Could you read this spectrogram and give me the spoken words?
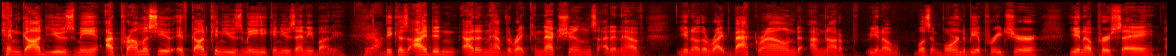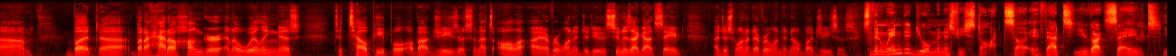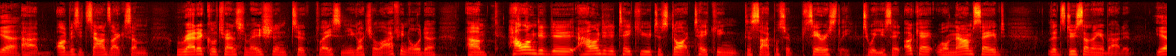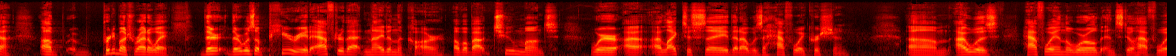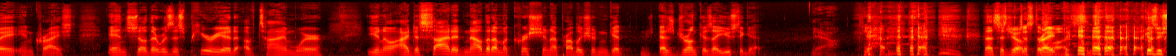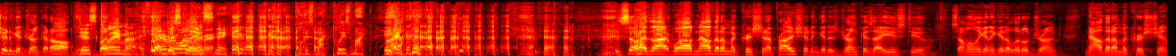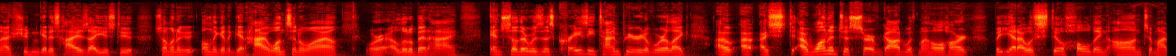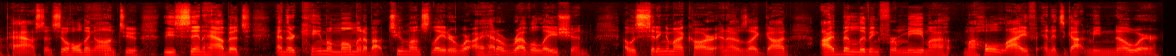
can God use me? I promise you, if God can use me, He can use anybody. Yeah. Because I didn't, I didn't have the right connections. I didn't have, you know, the right background. I'm not a, you know, wasn't born to be a preacher, you know, per se. Um, But uh, but I had a hunger and a willingness to tell people about Jesus, and that's all I ever wanted to do. As soon as I got saved, I just wanted everyone to know about Jesus. So then, when did your ministry start? So if that's you got saved, Yeah. Uh, obviously, it sounds like some radical transformation took place, and you got your life in order. Um, how long did it? How long did it take you to start taking discipleship seriously? To where you said, "Okay, well now I'm saved. Let's do something about it." Yeah, uh, pretty much right away. There, there was a period after that night in the car of about two months where I, I like to say that I was a halfway Christian. Um, I was halfway in the world and still halfway in Christ. And so there was this period of time where, you know, I decided now that I'm a Christian, I probably shouldn't get as drunk as I used to get Yeah. Yeah. That's a joke, Just a right? Because we shouldn't get drunk at all. Disclaimer. for yeah, everyone disclaimer. listening. please, Mike. Please, Mike. Right? so I thought, well, now that I'm a Christian, I probably shouldn't get as drunk as I used to. Uh-huh. So I'm only going to get a little drunk. Now that I'm a Christian, I shouldn't get as high as I used to. So I'm only going to get high once in a while or a little bit high. And so there was this crazy time period of where, like, I, I, I, st- I wanted to serve God with my whole heart, but yet I was still holding on to my past and still holding hmm. on to these sin habits. And there came a moment about two months later where I had a revelation. I was sitting in my car and I was like, God, I've been living for me my, my whole life and it's gotten me nowhere.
